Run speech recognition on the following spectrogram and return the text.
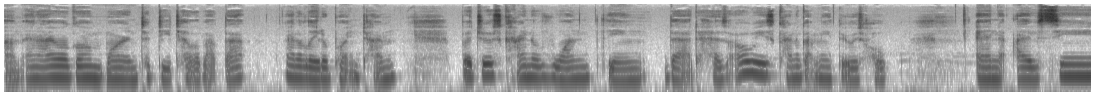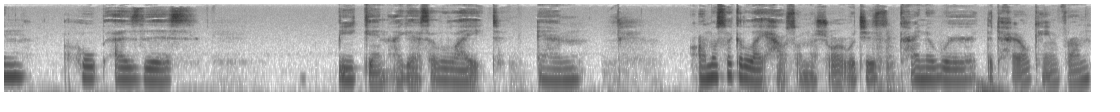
Um, and I will go more into detail about that at a later point in time. But just kind of one thing that has always kind of got me through is hope. And I've seen hope as this beacon, I guess, of light and almost like a lighthouse on the shore, which is kind of where the title came from.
